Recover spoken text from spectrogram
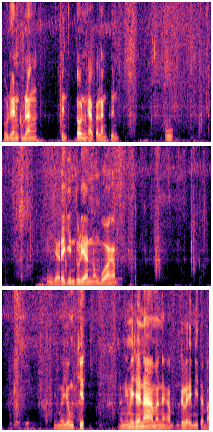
ทุเรียนกำลังเป็นต้นครับกำลังขึ้นปลูกนี่เดี๋ยวได้กินทุเรียนหนองบัวครับนี่มะยงชิดอันนี้ไม่ใช่หน้ามันนะครับ ก็เลยมีแต่ใบ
